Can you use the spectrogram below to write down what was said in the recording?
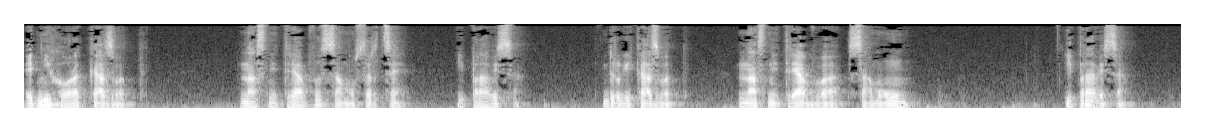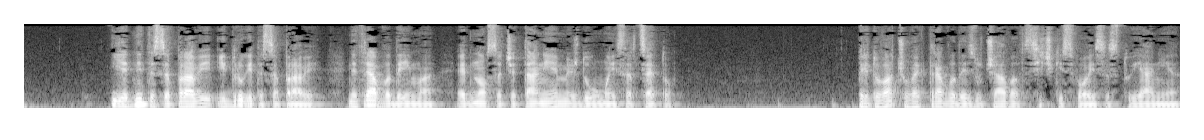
Едни хора казват, нас ни трябва само сърце, и прави са. Други казват, нас ни трябва само ум, и прави са. И едните са прави, и другите са прави. Не трябва да има едно съчетание между ума и сърцето. При това човек трябва да изучава всички свои състояния,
